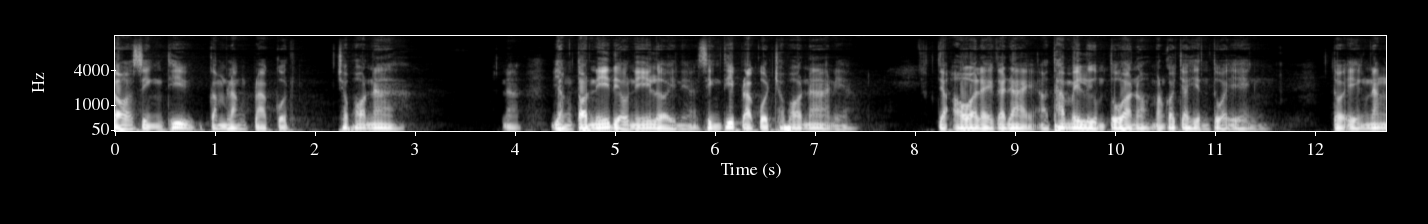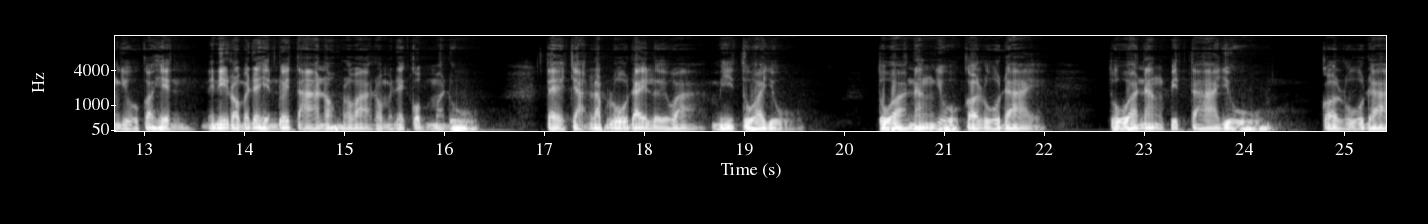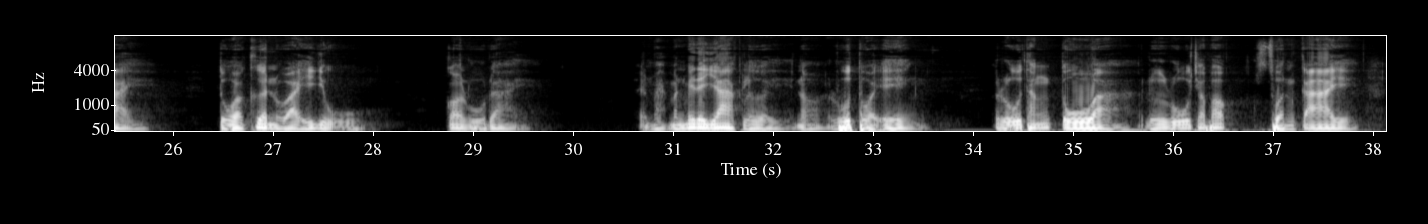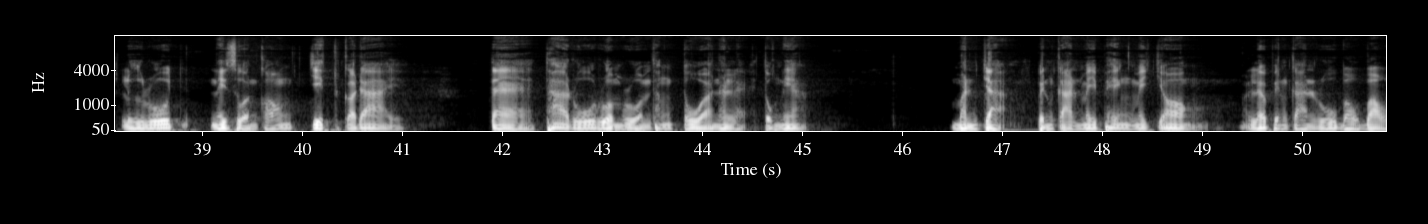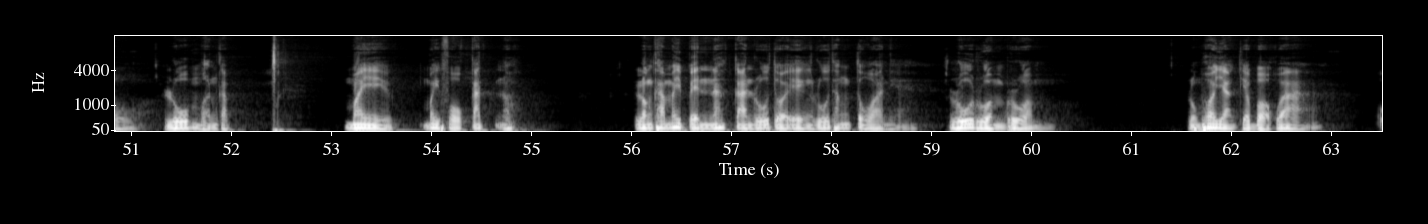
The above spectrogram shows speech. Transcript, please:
ต่อสิ่งที่กำลังปรากฏเฉพาะหน้านะอย่างตอนนี้เดี๋ยวนี้เลยเนี่ยสิ่งที่ปรากฏเฉพาะหน้าเนี่ยจะเอาอะไรก็ได้เอาถ้าไม่ลืมตัวเนาะมันก็จะเห็นตัวเอง ตัวเองนั่งอยู่ก็เห็นในนี้เราไม่ได้เห็นด้วยตาเนาะเพราะว่าเราไม่ได้ก้มมาดู แต่จะรับรู้ได้เลยว่า มีตัวอยู่ ตัวนั่งอยู่ก็รู้ได้ ตัวนั่งปิดตาอยู่ ก็รู้ได้ ตัวเคลื่อนไหวอยู่ ก็รู้ได้ เห็นไหมมันไม่ได้ยากเลยเนาะรู้ตัวเอง รู้ทั้งตัว หรือรู้เฉพาะส่วนกาย หรือรู้ในส่วนของจิตก็ได้ แต่ถ้ารู้รวมๆทั้งตัวนั่นแหละ ตรงเนี้ยมันจะเป็นการไม่เพ่งไม่จ้อง แล้วเป็นการรู้เบาๆ รู้เหมือนกับไม่ไม่โฟกัสเนาะลองทำให้เป็นนะ การรู้ตัวเองรู้ทั้งตัวเนี่ย รู้รวมๆหลวงพ่ออยากจะบอกว่า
